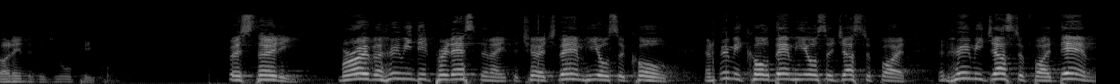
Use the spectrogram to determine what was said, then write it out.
not individual people. Verse 30 Moreover, whom he did predestinate, the church, them he also called. And whom he called, them he also justified. And whom he justified, them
